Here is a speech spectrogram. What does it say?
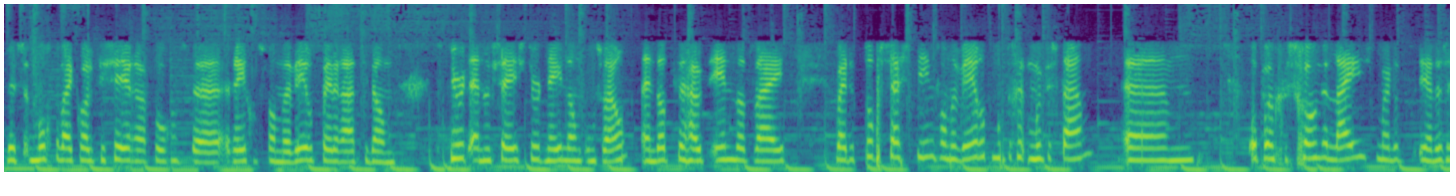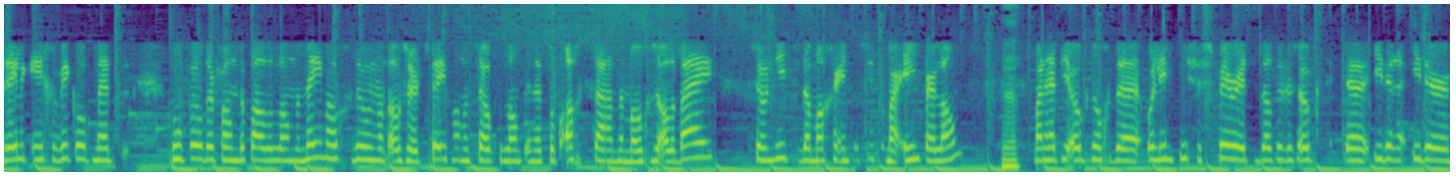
Dus mochten wij kwalificeren volgens de regels van de Wereldfederatie, dan stuurt NOC, stuurt Nederland ons wel. En dat houdt in dat wij bij de top 16 van de wereld moeten, moeten staan. Ehm, op een geschoonde lijst, maar dat, ja, dat is redelijk ingewikkeld met hoeveel er van bepaalde landen mee mogen doen. Want als er twee van hetzelfde land in de top 8 staan, dan mogen ze allebei. Zo niet, dan mag er in principe maar één per land. Ja. Maar dan heb je ook nog de Olympische spirit, dat er dus ook eh, iedere, ieder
